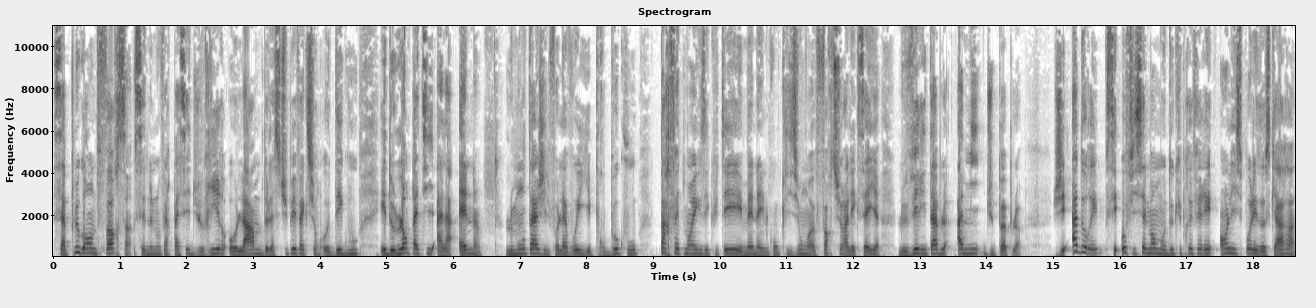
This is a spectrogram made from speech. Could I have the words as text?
Sa plus grande force, c'est de nous faire passer du rire aux larmes, de la stupéfaction au dégoût et de l'empathie à la haine. Le montage, il faut l'avouer, y est pour beaucoup parfaitement exécuté et mène à une conclusion euh, forte sur Alexei, le véritable ami du peuple. J'ai adoré, c'est officiellement mon docu préféré en lice pour les Oscars.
